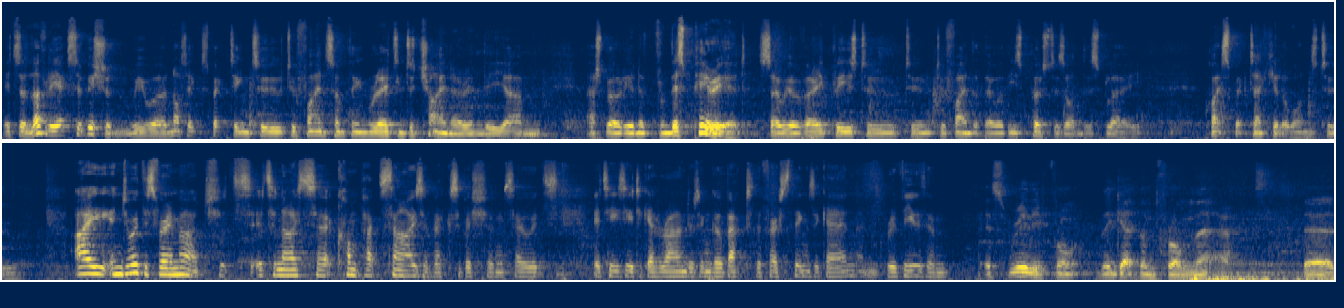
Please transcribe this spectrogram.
It's a lovely exhibition. We were not expecting to, to find something relating to China in the um, Ashmolean from this period, so we were very pleased to, to, to find that there were these posters on display, quite spectacular ones too. I enjoyed this very much. It's it's a nice uh, compact size of exhibition, so it's it's easy to get around it and go back to the first things again and review them. It's really from they get them from there, the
